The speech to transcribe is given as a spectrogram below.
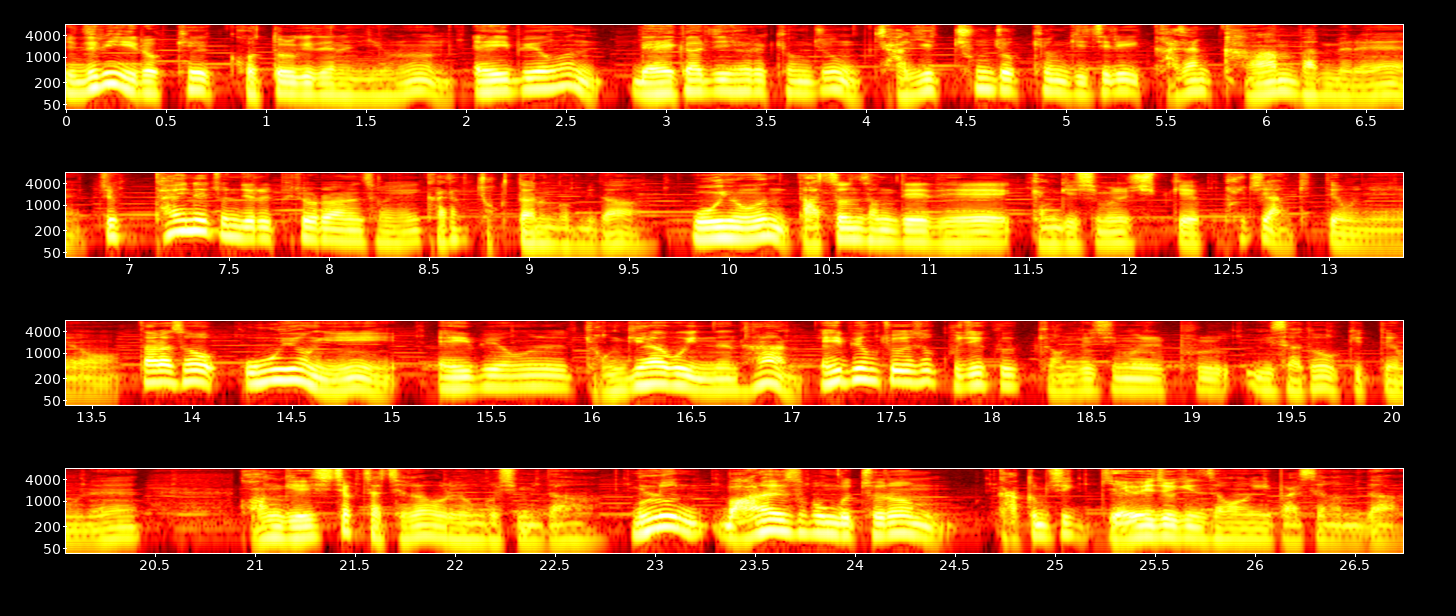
이들이 이렇게 겉돌게 되는 이유는 AB형은 네 가지 혈액형 중 자기 충족형 기질이 가장 강한 반면에 즉 타인의 존재를 필요로 하는 성향이 가장 적다는 겁니다. O형은 낯선 상대에 대해 경계심을 쉽게 풀지 않기 때문이에요. 따라서 O형이 AB형을 경계하고 있는 한 AB형 쪽에서 굳이 그 경계심을 풀 의사도 없기 때문에 관계의 시작 자체가 어려운 것입니다. 물론 만화에서 본 것처럼 가끔씩 예외적인 상황이 발생합니다.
